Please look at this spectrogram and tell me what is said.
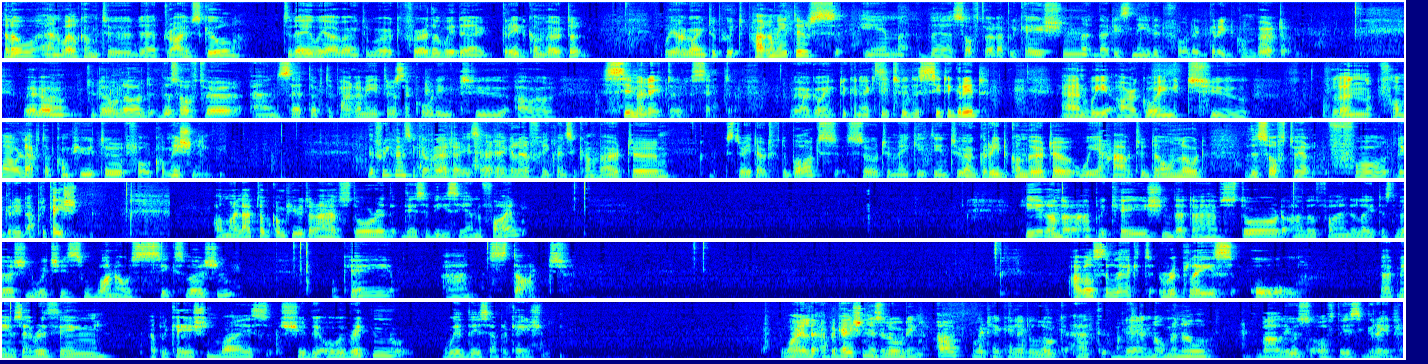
Hello and welcome to the Drive School. Today we are going to work further with a grid converter. We are going to put parameters in the software application that is needed for the grid converter. We are going to download the software and set up the parameters according to our simulator setup. We are going to connect it to the city grid and we are going to run from our laptop computer for commissioning. The frequency converter is a regular frequency converter straight out of the box. So to make it into a grid converter, we have to download the software for the grid application. On my laptop computer, I have stored this VCN file. Here under application that I have stored, I will find the latest version, which is 106 version. Okay, and start. I will select replace all. That means everything application wise should be overwritten with this application. While the application is loading up, we take a little look at the nominal values of this grid.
